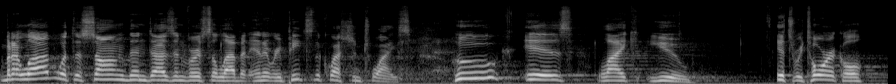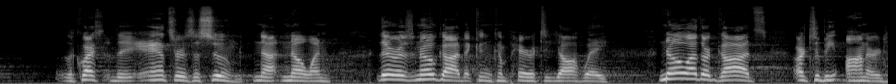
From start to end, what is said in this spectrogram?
But I love what the song then does in verse 11, and it repeats the question twice Who is like you? It's rhetorical. The, question, the answer is assumed no, no one. There is no God that can compare to Yahweh. No other gods are to be honored.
